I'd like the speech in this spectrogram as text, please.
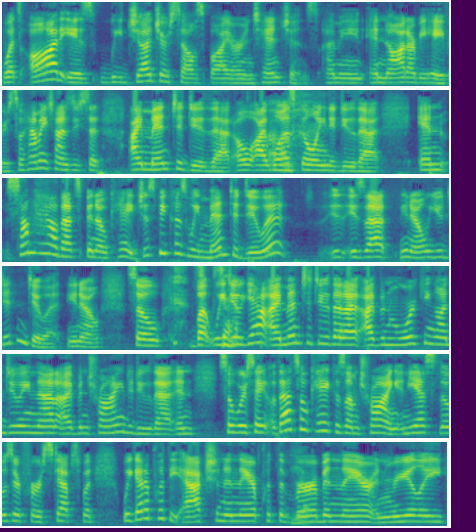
what's odd is we judge ourselves by our intentions. I mean, and not our behaviors. So how many times have you said, "I meant to do that. Oh, I was going to do that," and somehow that's been okay. Just because we meant to do it is, is that you know you didn't do it you know? So but we do yeah i meant to do that. I, i've been working on doing that. I've been trying to do that. And so we're saying oh that's okay because i'm trying. And yes those are first steps but we got to put the action in there put the verb in there and really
